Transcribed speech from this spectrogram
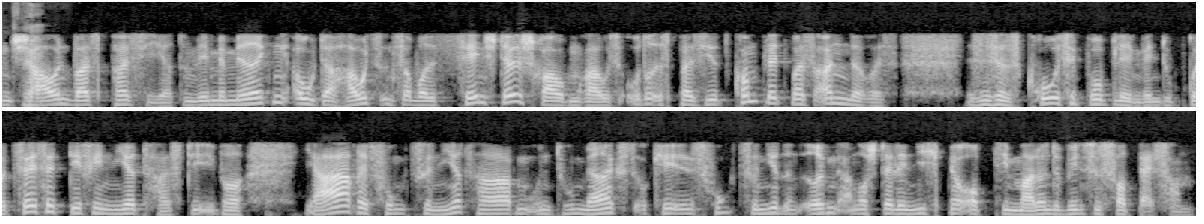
und schauen, ja. was passiert. Und wenn wir merken, oh, da haut uns aber zehn Stellschrauben raus oder es passiert komplett was anderes. Das ist das große Problem. Wenn du Prozesse definiert hast, die über Jahre funktioniert haben und du merkst, okay, es funktioniert an irgendeiner Stelle nicht mehr optimal und du willst es verbessern.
